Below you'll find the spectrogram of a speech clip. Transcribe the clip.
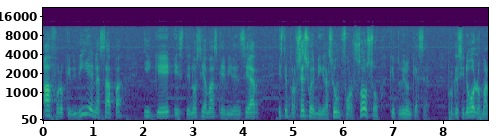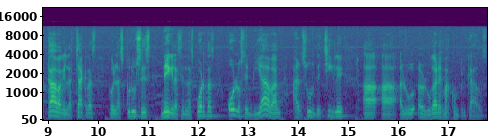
afro que vivía en Azapa y que este, no hacía más que evidenciar este proceso de migración forzoso que tuvieron que hacer. Porque si no, los marcaban en las chacras con las cruces negras en las puertas o los enviaban al sur de Chile a los lugares más complicados.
